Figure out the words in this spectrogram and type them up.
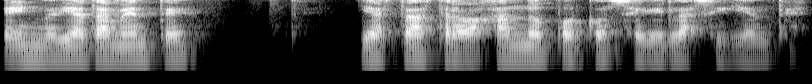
e inmediatamente ya estás trabajando por conseguir la siguiente.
